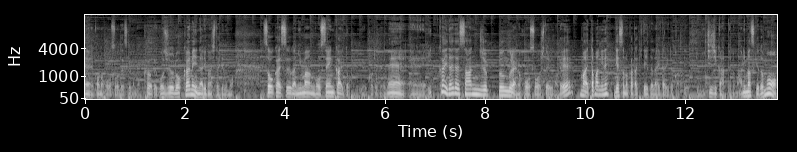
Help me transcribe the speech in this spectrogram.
えー、この放送ですけども。今日で56回目になりましたけども。総回数が2万5000回とことでね、えー、1回大体30分ぐらいの放送をしているので、まあ、たまにねゲストの方来ていただいたりとかっていう時に1時間っていうのもありますけども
